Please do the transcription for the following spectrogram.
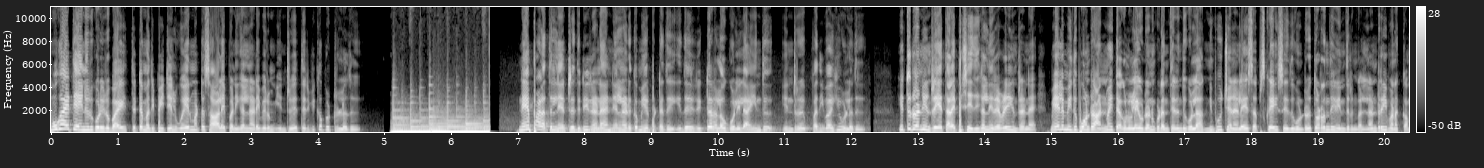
மூவாயிரத்தி ஐநூறு கோடி ரூபாய் திட்ட மதிப்பீட்டில் உயர்மட்ட சாலை பணிகள் நடைபெறும் என்று தெரிவிக்கப்பட்டுள்ளது. நேபாளத்தில் நேற்று திடீரென நிலநடுக்கம் ஏற்பட்டது. இது ரிக்டர் அளவுகோலில் ஐந்து என்று பதிவாகியுள்ளது. இத்துடன் இன்றைய தலைப்புச் செய்திகள் நிறைவடைகின்றன. மேலும் இதுபோன்ற அண்மை தகவல்களை உடனுக்குடன் தெரிந்து கொள்ள அக்னிபூ சேனலை சப்ஸ்கிரைப் செய்து கொண்டு தொடர்ந்து இணைந்திருங்கள். நன்றி வணக்கம்.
